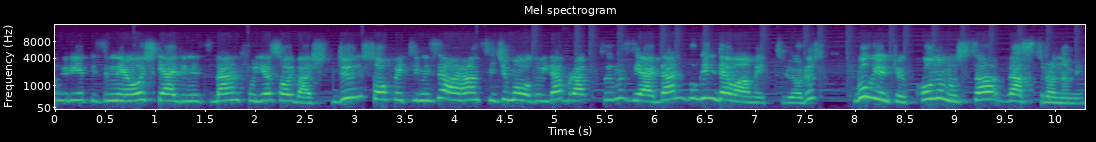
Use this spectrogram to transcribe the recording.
Hürriyet Bizimle'ye hoş geldiniz. Ben Fulya Soybaş. Dün sohbetimizi Arhan Sicimoğlu ile bıraktığımız yerden bugün devam ettiriyoruz. Bugünkü konumuzsa gastronomi.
